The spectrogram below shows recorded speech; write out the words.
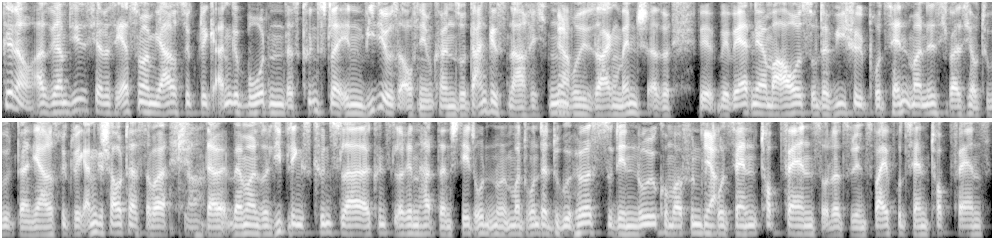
Genau, also wir haben dieses Jahr das erste Mal im Jahresrückblick angeboten, dass KünstlerInnen Videos aufnehmen können, so Dankesnachrichten, ja. wo sie sagen, Mensch, also wir, wir werten ja mal aus, unter wie viel Prozent man ist. Ich weiß nicht, ob du deinen Jahresrückblick angeschaut hast, aber da, wenn man so Lieblingskünstler, Künstlerin hat, dann steht unten immer drunter, du gehörst zu den 0,5 Prozent ja. Top-Fans oder zu den 2 Prozent Top-Fans.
